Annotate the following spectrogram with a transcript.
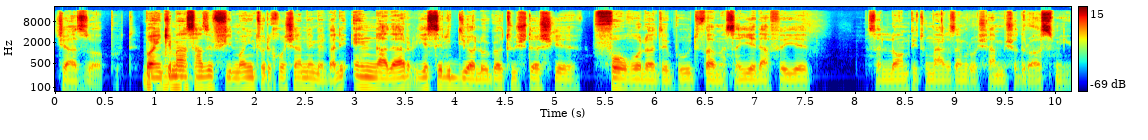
جذاب بود. با اینکه من از فیلم های اینطوری خوشم نمیاد ولی انقدر یه سری دیالوگا توش داشت که فوق العاده بود و مثلا یه دفعه یه مثلا لامپی تو مغزم روشن می‌شد راست میگه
